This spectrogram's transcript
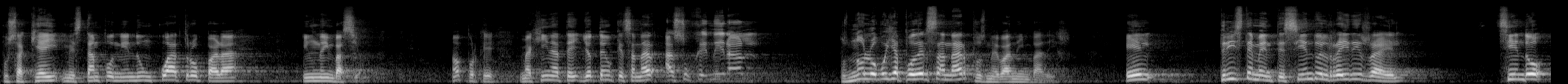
Pues aquí me están poniendo un 4 para una invasión. ¿no? Porque imagínate, yo tengo que sanar a su general. Pues no lo voy a poder sanar, pues me van a invadir. Él, tristemente, siendo el rey de Israel, siendo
